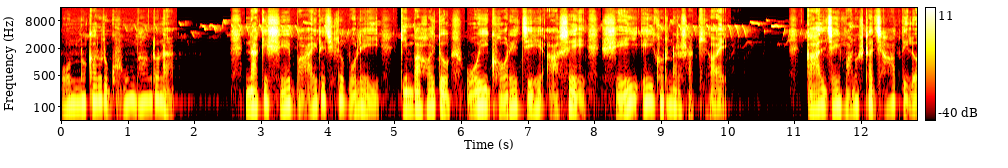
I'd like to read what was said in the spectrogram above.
অন্য কারোর ঘুম ভাঙল না? নাকি সে বাইরে ছিল বলেই কিংবা হয়তো ওই ঘরে যে আসে সেই এই ঘটনার সাক্ষী হয়? কাল যেই মানুষটা ঝাঁপ দিল,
